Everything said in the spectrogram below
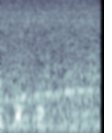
Ha, ha, ha.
